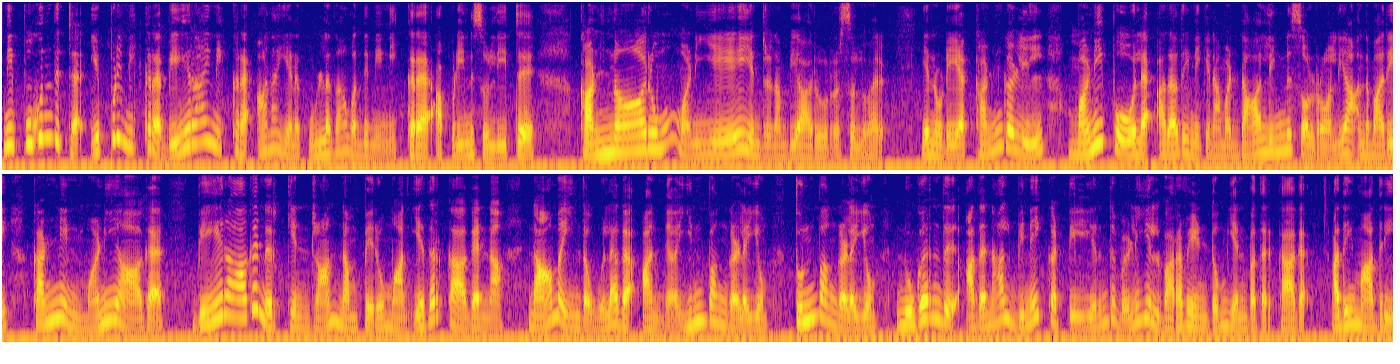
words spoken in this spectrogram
நீ புகுந்துட்ட எப்படி நிற்கிற வேறாய் நிற்கிற ஆனால் எனக்கு உள்ளதான் வந்து நீ நிற்கிற அப்படின்னு சொல்லிட்டு கண்ணாரும் மணியே என்று நம்பி ஆரூரர் சொல்லுவார். என்னுடைய கண்களில் மணி போல அதாவது இன்னைக்கு நம்ம டார்லிங்னு சொல்கிறோம் இல்லையா அந்த மாதிரி கண்ணின் மணியாக வேறாக நிற்கின்றான் நம் பெருமான். எதற்காகனா நாம் இந்த உலக அன் இன்பங்களையும் துன்பங்களையும் நுகர்ந்து அதனால் வினைக்கட்டில் இருந்து வெளியில் வர வேண்டும் என்பதற்காக. அதே மாதிரி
